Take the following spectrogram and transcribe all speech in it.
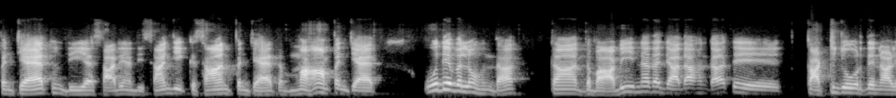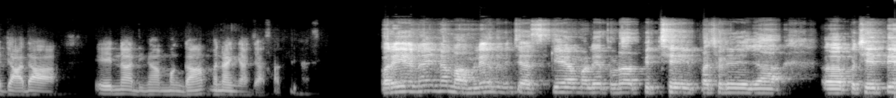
ਪੰਚਾਇਤ ਹੁੰਦੀ ਹੈ ਸਾਰਿਆਂ ਦੀ ਸਾਂਝੀ ਕਿਸਾਨ ਪੰਚਾਇਤ ਮਹਾ ਪੰਚਾਇਤ ਉਹਦੇ ਵੱਲੋਂ ਹੁੰਦਾ ਤਾਂ ਦਬਾਅ ਵੀ ਇਹਨਾਂ ਦਾ ਜ਼ਿਆਦਾ ਹੁੰਦਾ ਤੇ ਘੱਟ ਜ਼ੋਰ ਦੇ ਨਾਲ ਜ਼ਿਆਦਾ ਇਹਨਾਂ ਦੀਆਂ ਮੰਗਾਂ ਮਨਾਈਆਂ ਜਾ ਸਕਦੀਆਂ ਪਰ ਇਹ ਨਾ, ਇਹਨਾਂ ਮਾਮਲਿਆਂ ਦੇ ਵਿੱਚ ਐਸਕੇਐਮ ਵਾਲੇ ਥੋੜਾ ਪਿੱਛੇ ਪਛੜੇ ਜਾਂ ਪਛੇਤੇ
